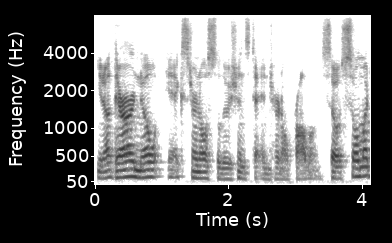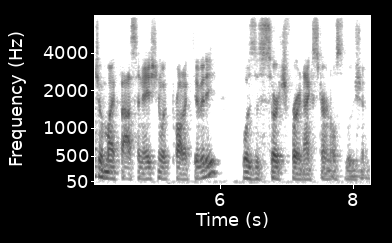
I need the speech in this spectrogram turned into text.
you know there are no external solutions to internal problems so so much of my fascination with productivity was the search for an external solution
